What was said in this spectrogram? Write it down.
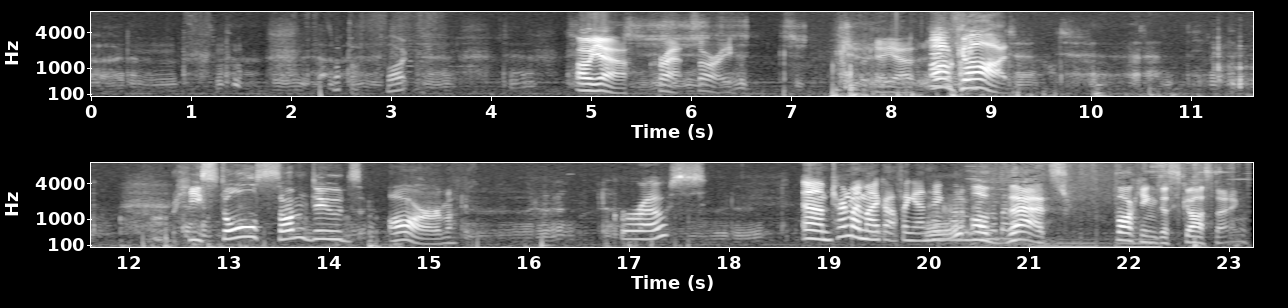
What the fuck? Oh yeah, crap, sorry. Okay, yeah. Oh god! He stole some dude's arm. Gross. Um, turn my mic off again. Hang on. Oh, that's fucking disgusting.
